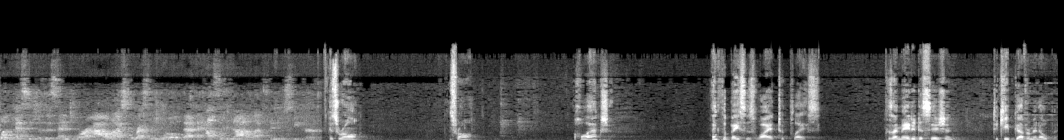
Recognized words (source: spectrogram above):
What message does it send to our allies, to the rest of the world, that the House did not elect a new speaker? It's wrong. It's wrong. The whole action. I think the basis why it took place. Because I made a decision to keep government open.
